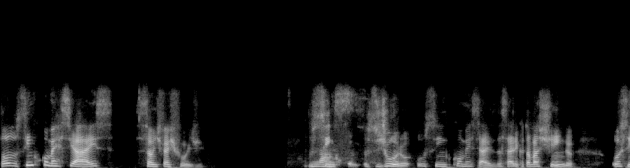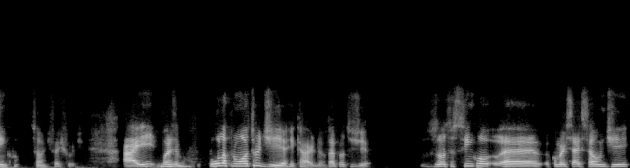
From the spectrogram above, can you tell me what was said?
todos cinco comerciais são de fast food. Cinco, juro, os cinco comerciais da série que eu tava assistindo, os cinco são de fast food. Aí, por exemplo, uhum. pula para um outro dia, Ricardo, vai para outro dia. Os outros cinco é, comerciais são de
